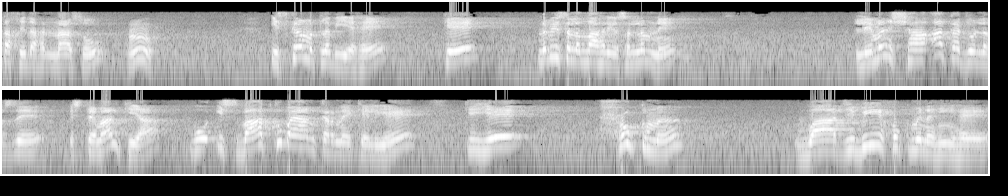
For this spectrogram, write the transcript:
تخدہ ناسو اس کا مطلب یہ ہے کہ نبی صلی اللہ علیہ وسلم نے لیمن شاہ کا جو لفظ استعمال کیا، وہ اس بات کو بیان کرنے کے لیے کہ یہ حکم واجبی حکم نہیں ہے۔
